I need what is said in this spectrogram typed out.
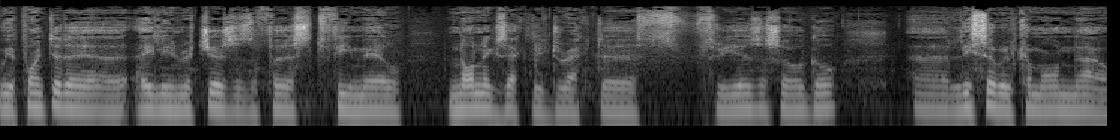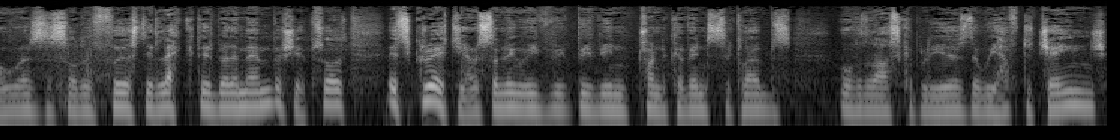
we appointed uh, Aileen Richards as the first female non-executive director three years or so ago. Uh, Lisa will come on now as the sort of first elected by the membership. So it's great, you know, something we've, we've been trying to convince the clubs over the last couple of years that we have to change.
